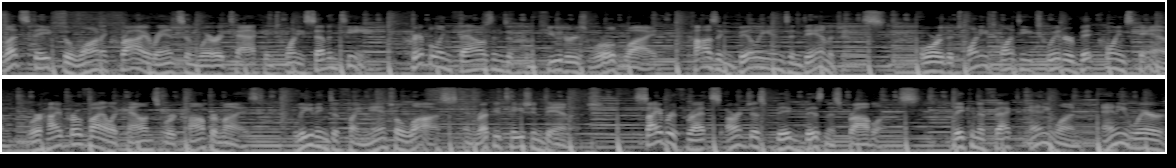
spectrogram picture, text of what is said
Let's take the WannaCry ransomware attack in 2017, crippling thousands of computers worldwide, causing billions in damages. Or the 2020 Twitter Bitcoin scam, where high-profile accounts were compromised, leading to financial loss and reputation damage. Cyber threats aren't just big business problems. They can affect anyone, anywhere.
